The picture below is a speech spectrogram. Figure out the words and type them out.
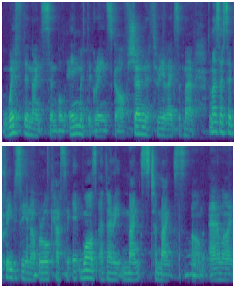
with the Manx symbol, in with the green scarf, showing the three legs of man. And as I said previously in our broadcasting, it was a very Manx to Manx um, airline,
